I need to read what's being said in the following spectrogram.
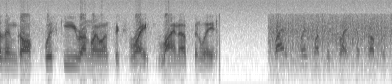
7 Golf Whiskey, runway 16 right, line up and wait. Up and wait 16 right, 7 Golf Whiskey.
